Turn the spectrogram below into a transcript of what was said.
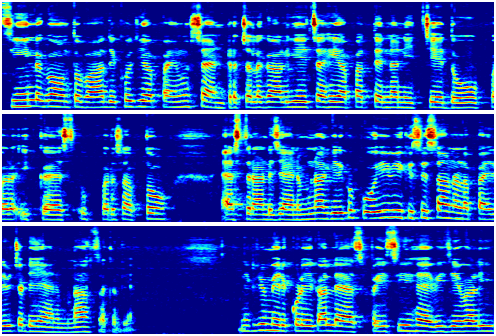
ਸੀਨ ਲਗਾਉਣ ਤੋਂ ਬਾਅਦ ਦੇਖੋ ਜੀ, ਆਪਾਂ ਇਹਨੂੰ ਸੈਂਟਰ 'ਚ ਲਗਾ ਲਈਏ, ਚਾਹੇ ਆਪਾਂ ਤਿੰਨ ਨੀਚੇ, ਦੋ ਉੱਪਰ, ਇੱਕ ਇਸ ਉੱਪਰ ਸਭ ਤੋਂ ਇਸ ਤਰ੍ਹਾਂ ਡਿਜ਼ਾਈਨ ਬਣਾ ਲਈਏ। ਦੇਖੋ, ਕੋਈ ਵੀ ਕਿਸੇ ਹਿਸਾਬ ਨਾਲ ਆਪਾਂ ਇਹਦੇ ਵਿੱਚ ਡਿਜ਼ਾਈਨ ਬਣਾ ਸਕਦੇ ਹਾਂ। ਦੇਖੋ ਜੀ, ਮੇਰੇ ਕੋਲ ਇੱਕ ਆਹ ਲੈਸ ਪਈ ਸੀ ਹੈਵੀ ਜੇ ਵਾਲੀ।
